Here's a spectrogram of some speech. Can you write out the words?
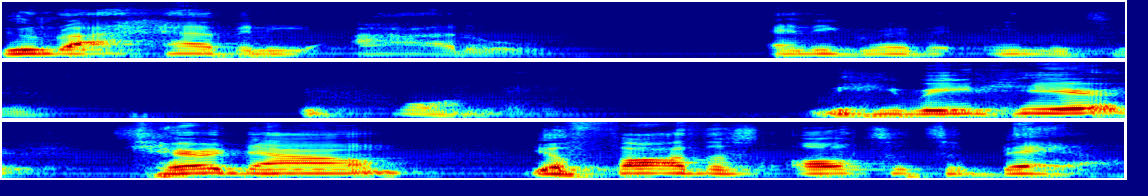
Do not have any idols, any graven images before me. He read here, tear down your father's altar to Baal.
